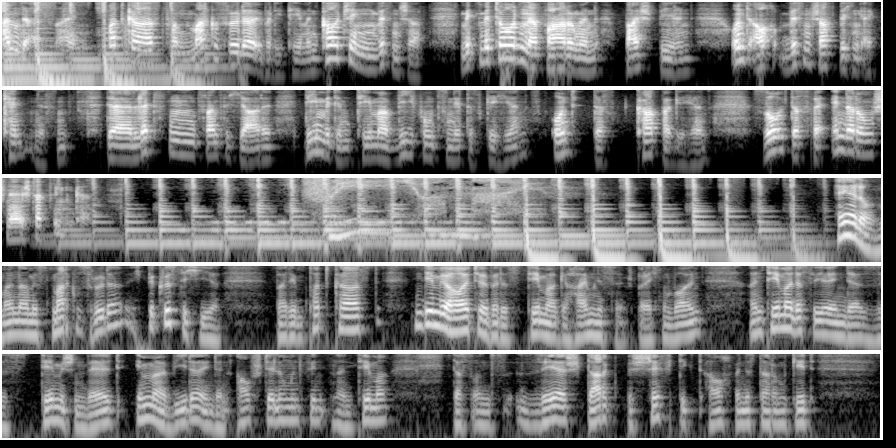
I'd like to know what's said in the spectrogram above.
Anders, ein Podcast von Markus Röder über die Themen Coaching, Wissenschaft, mit Methoden, Erfahrungen, Beispielen und auch wissenschaftlichen Erkenntnissen der letzten 20 Jahre, die mit dem Thema Wie funktioniert das Gehirn und das Körpergehirn, so dass Veränderung schnell stattfinden kann. Hey, hallo, mein Name ist Markus Röder. Ich begrüße dich hier bei dem Podcast, in dem wir heute über das Thema Geheimnisse sprechen wollen. Ein Thema, das wir in der systemischen Welt immer wieder in den Aufstellungen finden. Ein Thema, das uns sehr stark beschäftigt, auch wenn es darum geht,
